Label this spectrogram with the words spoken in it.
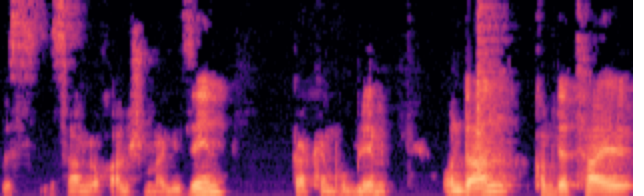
das, das haben wir auch alle schon mal gesehen, gar kein Problem. Und dann kommt der Teil,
